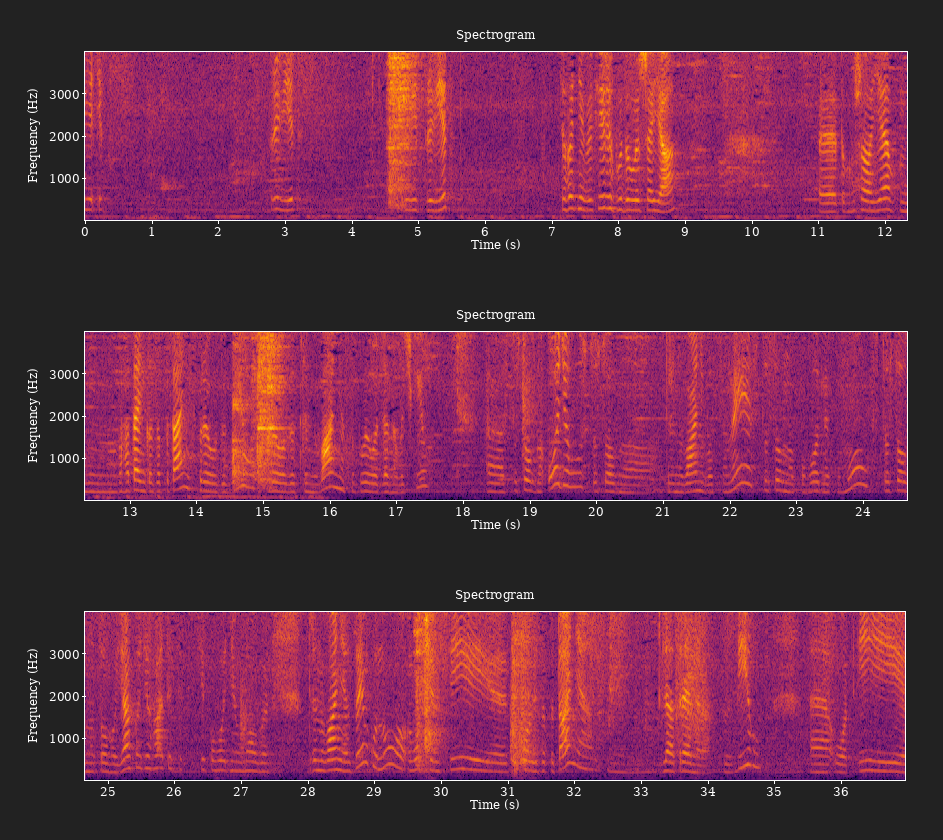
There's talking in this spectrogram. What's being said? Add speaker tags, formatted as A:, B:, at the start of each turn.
A: Привітик. Привіт. Привіт, привіт. Сьогодні в ефірі буду лише я. Е, Тому що є багатенько запитань з приводу бігу, з приводу тренування, особливо для новачків. Е, Стосовно одягу, стосовно тренувань восени, стосовно погодних умов, стосовно того, як одягатися під ці погодні умови, тренування взимку. Ну, в общем, всі типові запитання для тренера з бігу. Е, От, і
